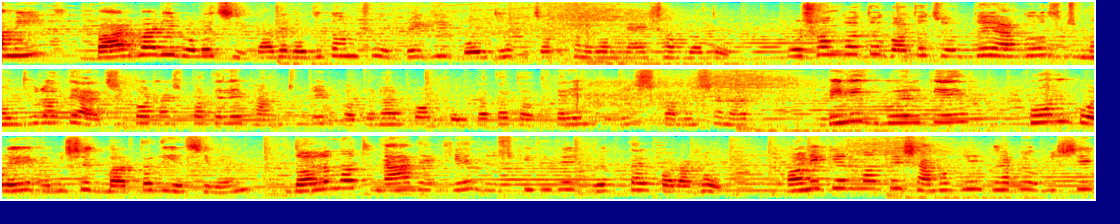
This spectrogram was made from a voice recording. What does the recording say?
আমি বারবারই বলেছি, তাদের অধিকাংশ উদ্বেগই বৈধ, বিচক্ষণ এবং ন্যায়সঙ্গত। প্রসঙ্গত, গত চোদ্দই আগস্ট মধ্যরাতে আজিকর হাসপাতালে ভাঙচুরের ঘটনার পর কলকাতা তৎকালীন পুলিশ কমিশনার বিনীত গোয়েলকে ফোন করে অভিষেক বার্তা দিয়েছিলেন, দলমত না দেখে দুষ্কৃতীদের গ্রেপ্তার করা হোক। অনেকের মতে সামগ্রিকভাবে অভিষেক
